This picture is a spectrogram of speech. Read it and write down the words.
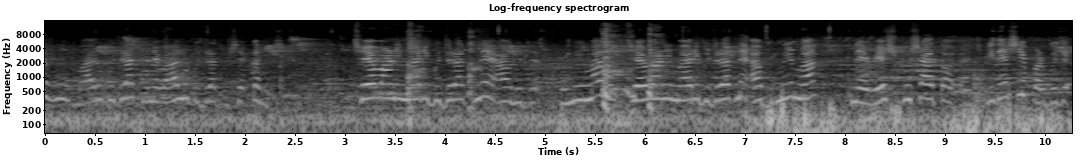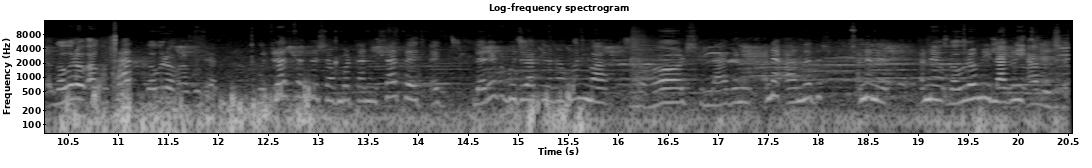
આજે હું મારું ગુજરાત અને વહાલું ગુજરાત વિશે કહીશ. છે વાણી મારી ગુજરાતને આ ભૂમિમાં છે વાણી મારી ગુજરાતને આ ભૂમિમાં ને વેશભૂષા તો વિદેશી, પણ ગૌરવ આ ગુજરાત, ગૌરવ આ ગુજરાત. ગુજરાત શબ્દ સાંભળતાની સાથે જ દરેક ગુજરાતીઓના મનમાં હર્ષ, લાગણી અને આનંદ અને અને ગૌરવની લાગણી આવે છે.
